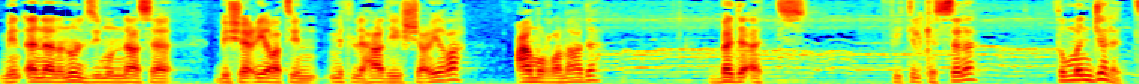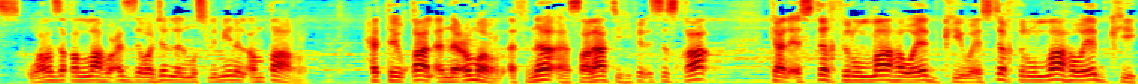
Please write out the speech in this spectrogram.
من أننا نلزم الناس بشعيرة مثل هذه الشعيرة. عام الرمادة بدأت في تلك السنة ثم انجلت ورزق الله عز وجل المسلمين الأمطار. حتى يقال أن عمر أثناء صلاته في الاستسقاء كان يستغفر الله ويبكي ويستغفر الله ويبكي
